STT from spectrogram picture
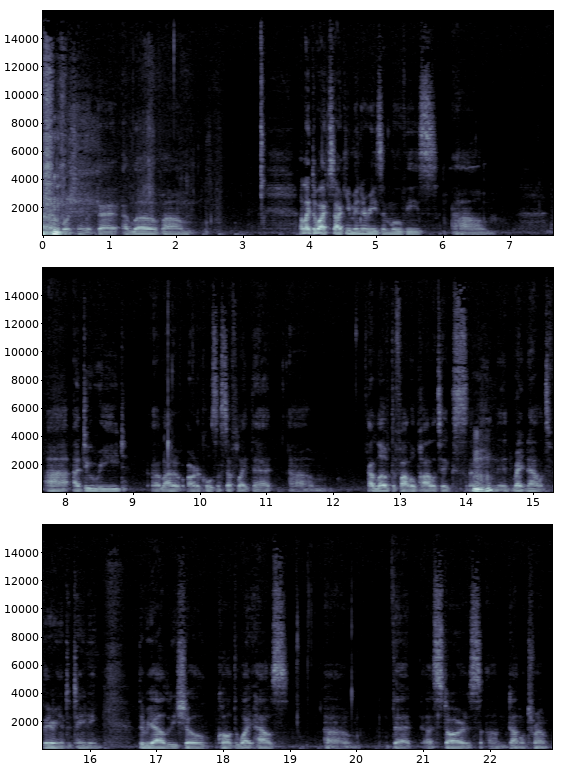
uh, unfortunately with that. I love. Um, I like to watch documentaries and movies. Um, uh, I do read a lot of articles and stuff like that. Um, I love to follow politics. I mean, it, right now it's very entertaining. The reality show called The White House um, that uh, stars um, Donald Trump.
